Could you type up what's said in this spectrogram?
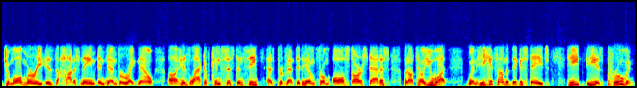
Jamal Murray is the hottest name in Denver right now. Uh, his lack of consistency has prevented him from All Star status, but I'll tell you what, when he gets on the biggest stage, he he is proving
